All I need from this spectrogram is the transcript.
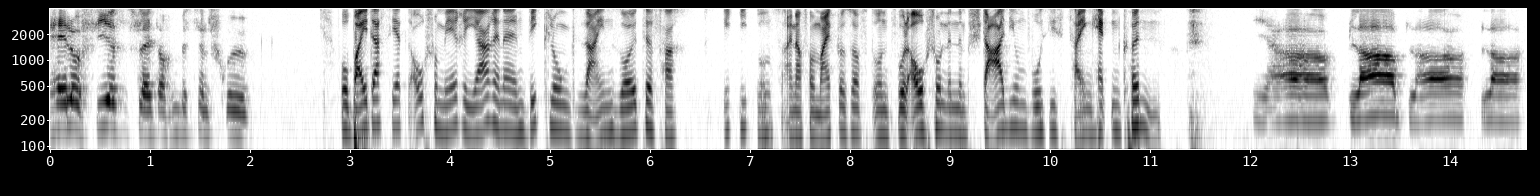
Halo 4 ist es vielleicht auch ein bisschen früh. Wobei das jetzt auch schon mehrere Jahre in der Entwicklung sein sollte, verriet uns einer von Microsoft und wohl auch schon in einem Stadium, wo sie es zeigen hätten können. Ja, bla bla bla.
